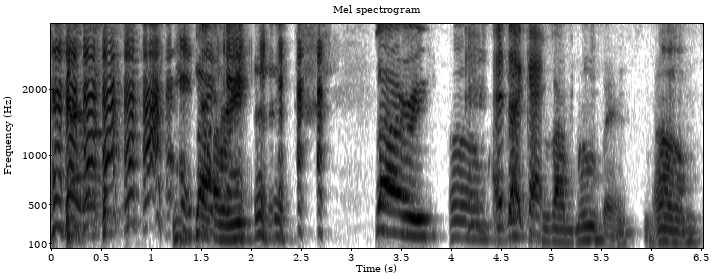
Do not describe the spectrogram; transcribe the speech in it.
Sorry. Sorry. Um, it's okay. Because I'm moving. Um,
